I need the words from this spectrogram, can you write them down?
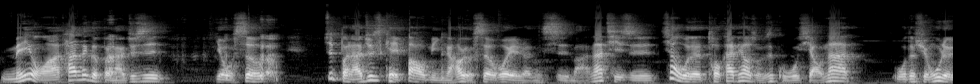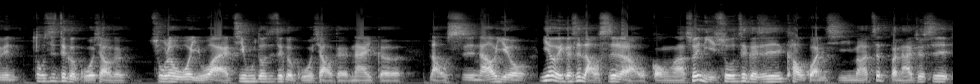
没有啊，他那个本来就是有社，就本来就是可以报名，然后有社会人士嘛。那其实像我的投开票所是国小，那我的选务人员都是这个国小的，除了我以外，几乎都是这个国小的那一个老师，然后也有也有一个是老师的老公啊。所以你说这个是靠关系吗？这本来就是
